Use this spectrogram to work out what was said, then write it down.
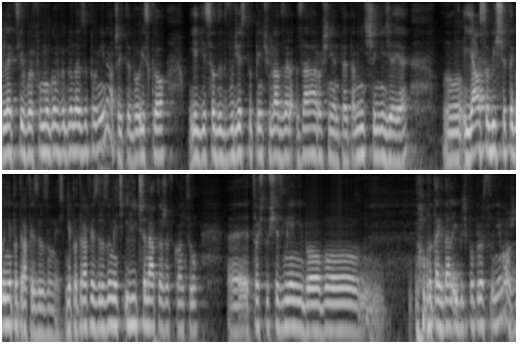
lekcje WF-u mogą wyglądać zupełnie inaczej. To boisko jest od 25 lat za- zarośnięte, tam nic się nie dzieje. Mm, Ja osobiście tego nie potrafię zrozumieć. Nie potrafię zrozumieć i liczę na to, że w końcu e, coś tu się zmieni, bo, bo, no, bo tak dalej być po prostu nie może.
